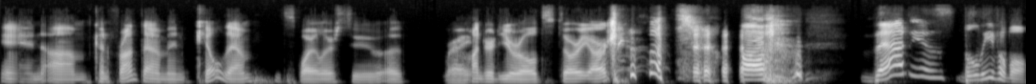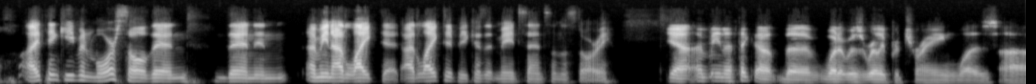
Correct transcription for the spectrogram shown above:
and um, confront them and kill them. Spoilers to Right. a hundred year old story arc. uh, that is believable. I think even more so than than in. I mean, I liked it. I liked it because it made sense in the story. Yeah, I mean, I think that the what it was really portraying was uh,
